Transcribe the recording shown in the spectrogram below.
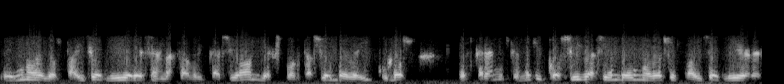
uno de los países líderes en la fabricación y exportación de vehículos, pues queremos que México siga siendo uno de esos países líderes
